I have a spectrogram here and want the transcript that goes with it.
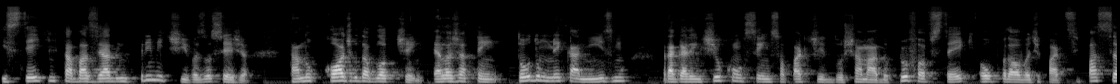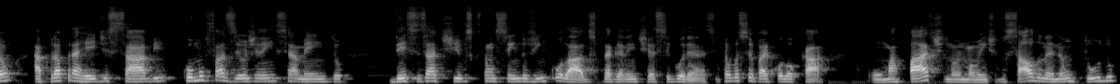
staking que está baseado em primitivas, ou seja, está no código da blockchain. Ela já tem todo um mecanismo para garantir o consenso a partir do chamado Proof of Stake ou prova de participação. A própria rede sabe como fazer o gerenciamento desses ativos que estão sendo vinculados para garantir a segurança. Então você vai colocar uma parte, normalmente do saldo, né, não tudo,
